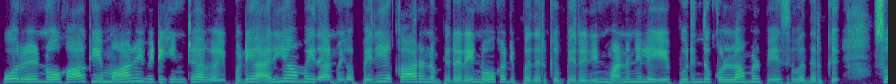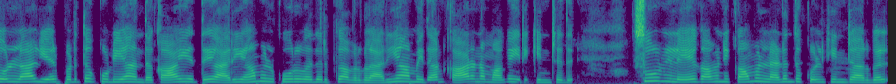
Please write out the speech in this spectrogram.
ஒரு நோகாகி மாறிவிடுகின்றார்கள். இப்படி அறியாமைதான் மிகப்பெரிய காரணம். பிறரை நோகடிப்பதற்கு பிறரின் மனநிலையை புரிந்து கொள்ளாமல் பேசுவதற்கு சொல்லால் ஏற்படுத்தக்கூடிய அந்த காயத்தை அறியாமல் கூறுவதற்கு அவர்கள் அறியாமைதான் காரணமாக இருக்கின்றது. சூழ்நிலையை கவனிக்காமல் நடந்து கொள்கின்றார்கள்.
